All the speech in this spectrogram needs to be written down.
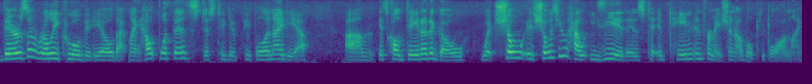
There's a really cool video that might help with this, just to give people an idea. Um, it's called Data to Go, which show it shows you how easy it is to obtain information about people online.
